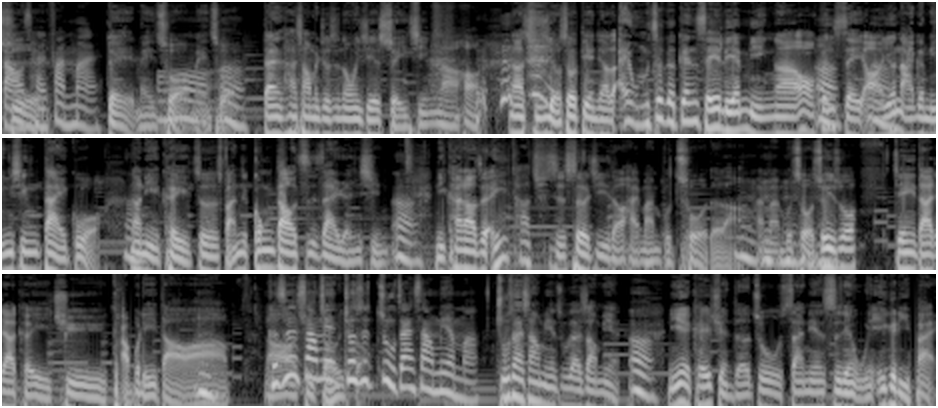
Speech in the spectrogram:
岛才贩卖。对，没错，没错。但是它上面就是弄一些水晶啦，哈。那其实有时候店家说，哎，我们这个跟谁联名啊？哦，跟谁啊？有哪个明星戴过？那你也可以，就是反正公道自在人心。嗯，你看到这，哎，它其实设计的还蛮不错的啦，还蛮不错。所以说，建议大家可以去卡布里岛啊。可是上面就是住在上面吗？住在上面，住在上面。嗯，你也可以选择住三天、四天、五天、一个礼拜。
